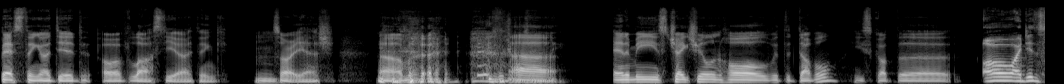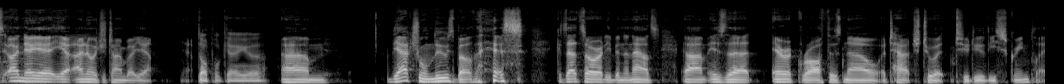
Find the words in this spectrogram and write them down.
Best thing I did of last year, I think. Hmm. Sorry, Ash. Um, uh, enemies, Jake Gyllenhaal with the double. He's got the Oh, I did. See, I know. Yeah, yeah. I know what you're talking about. Yeah, yeah. doppelganger. Um, the actual news about this, because that's already been announced, um, is that Eric Roth is now attached to it to do the screenplay.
